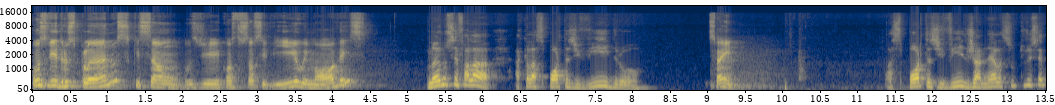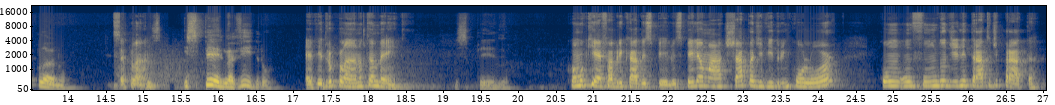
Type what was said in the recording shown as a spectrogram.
Os vidros planos, que são os de construção civil, imóveis. Plano, você fala aquelas portas de vidro. Isso aí. As portas de vidro, janelas, tudo isso é plano. Isso é plano. Espelho é vidro? É vidro plano também. Espelho. Como que é fabricado o espelho? O espelho é uma chapa de vidro incolor com um fundo de nitrato de prata.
